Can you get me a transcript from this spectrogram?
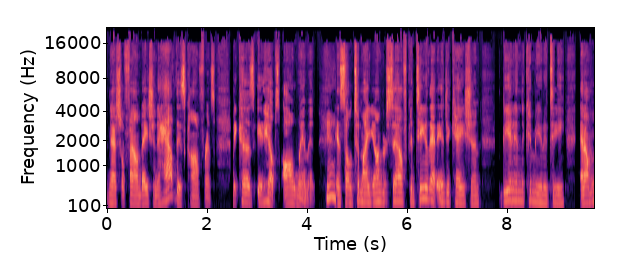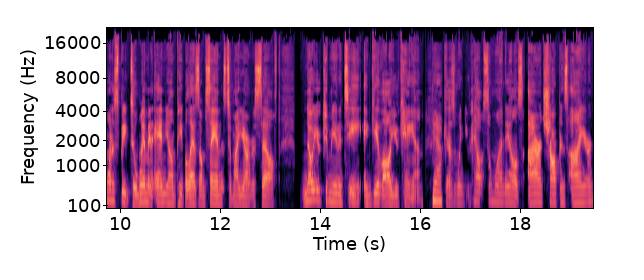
National Foundation to have this conference because it helps all women. Yeah. And so to my younger self, continue that education, being in the community. And I want to speak to women and young people as I'm saying this to my younger self know your community and give all you can. Yeah. Because when you help someone else, iron sharpens iron,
